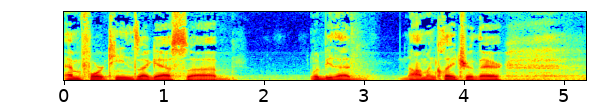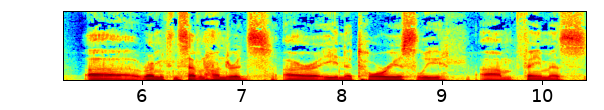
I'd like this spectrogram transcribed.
M14s, I guess, uh, would be that nomenclature there. Uh, Remington 700s are a notoriously um, famous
